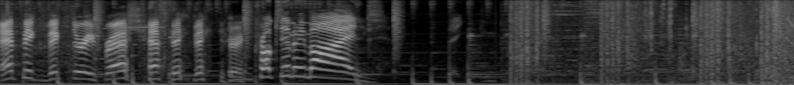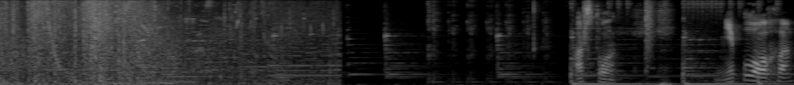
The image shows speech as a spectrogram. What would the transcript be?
Epic victory, fresh. Epic victory. Proximity mine. А что? Неплохо.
